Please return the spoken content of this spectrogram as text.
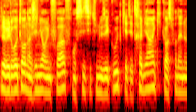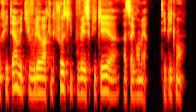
J'avais le retour d'ingénieur une fois, Francis, si tu nous écoutes, qui était très bien, qui correspondait à nos critères, mais qui voulait avoir quelque chose qui pouvait expliquer à, à sa grand-mère, typiquement.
